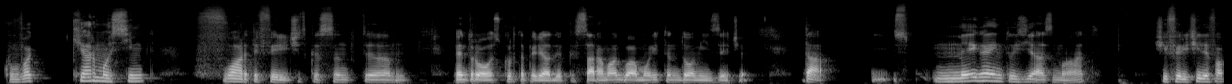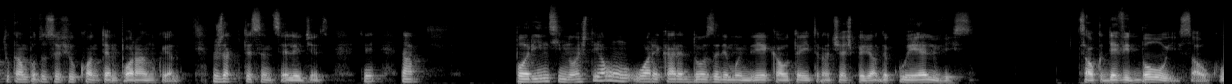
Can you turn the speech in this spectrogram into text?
Cumva chiar mă simt foarte fericit că sunt uh, pentru o scurtă perioadă, că Saramago a murit în 2010. Da, mega entuziasmat și fericit de faptul că am putut să fiu contemporan cu el. Nu știu dacă puteți să înțelegeți. Da, părinții noștri au o oarecare doză de mândrie că au trăit în aceeași perioadă cu Elvis sau cu David Bowie sau cu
